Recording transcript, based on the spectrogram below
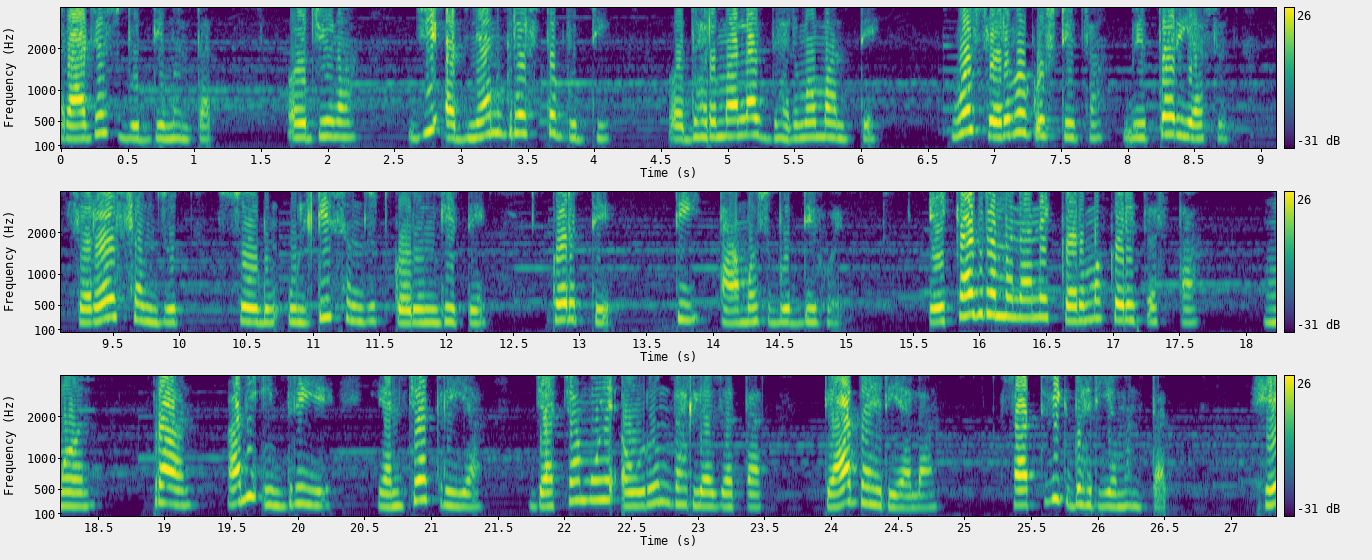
राजस बुद्धी म्हणतात. अर्जुना जी अज्ञानग्रस्त बुद्धी अधर्माला धर्म मानते व सर्व गोष्टीचा विपर्यासच सरळ समजूत सोडून उलटी समजूत करून घेते करते ती तामस बुद्धी होय. एकाग्र मनाने कर्म करीत असता मन प्राण आणि इंद्रिये यांच्या क्रिया ज्याच्यामुळे अवरून धरल्या जातात त्या धैर्याला सात्विक धैर्य म्हणतात. हे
